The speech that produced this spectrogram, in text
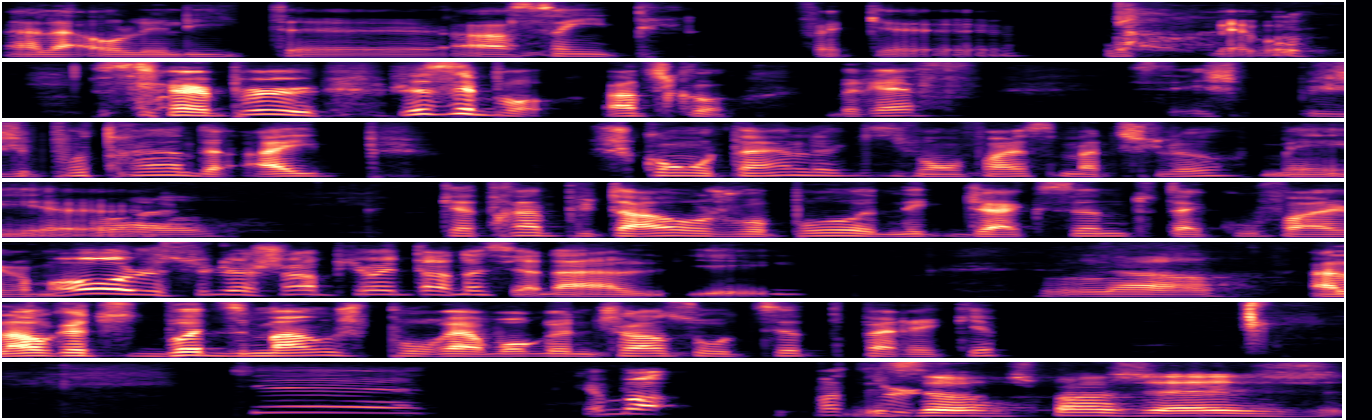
à la All Elite euh, en simple. Fait que, mais bon. C'est un peu. Je sais pas. En tout cas, bref, j'ai pas trop de hype. Je suis content qu'ils vont faire ce match-là, mais euh, quatre ans plus tard, je vois pas Nick Jackson tout à coup faire comme Oh, je suis le champion international. Non. Alors que tu te bats dimanche pour avoir une chance au titre par équipe. C'est ça. Je pense, je,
